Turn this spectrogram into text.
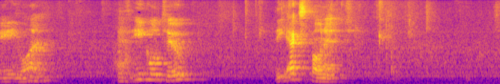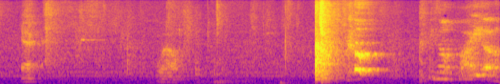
81 is equal to the exponent x. Wow. He's on fire.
